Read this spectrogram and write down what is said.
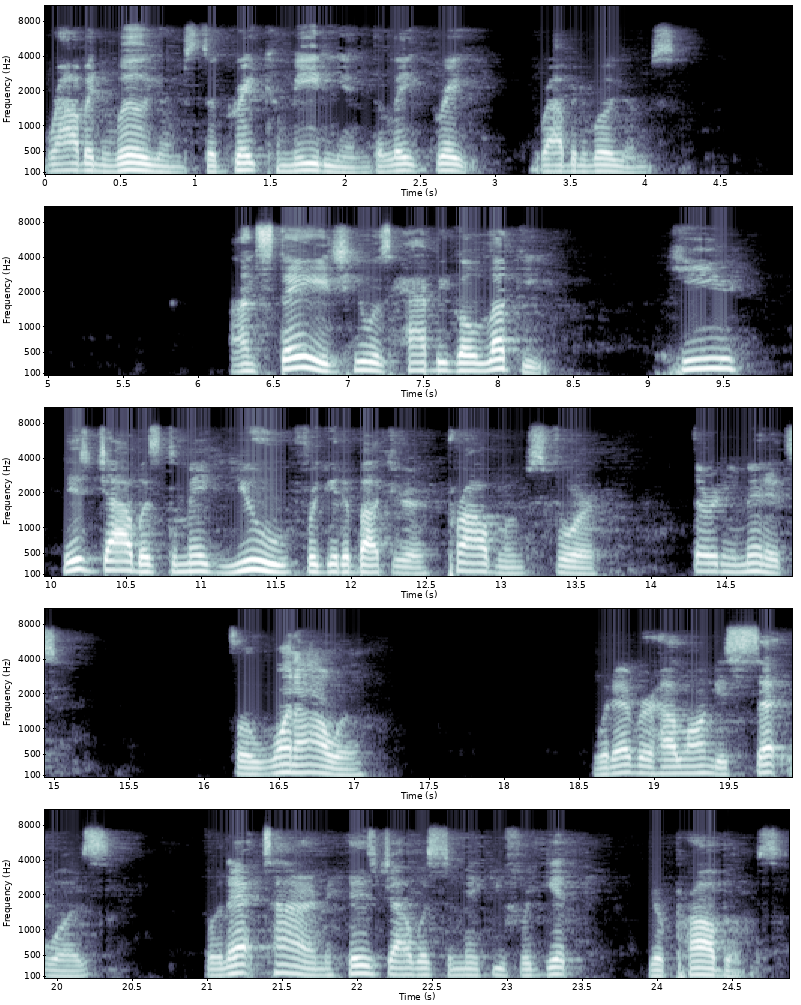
Robin Williams, the great comedian, the late great Robin Williams. On stage, he was happy-go-lucky. He his job was to make you forget about your problems for 30 minutes for one hour, whatever how long his set was, for that time, his job was to make you forget your problems.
